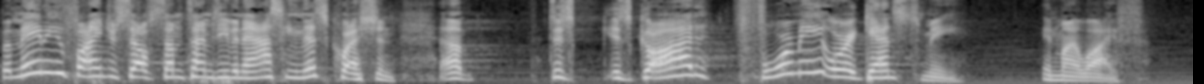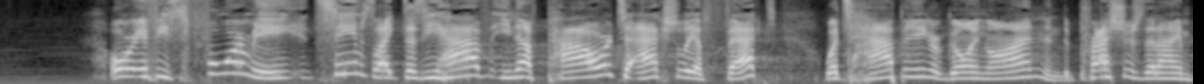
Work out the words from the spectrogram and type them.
but maybe you find yourself sometimes even asking this question uh, does, Is God for me or against me in my life? Or if he's for me, it seems like, does he have enough power to actually affect what's happening or going on and the pressures that I'm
